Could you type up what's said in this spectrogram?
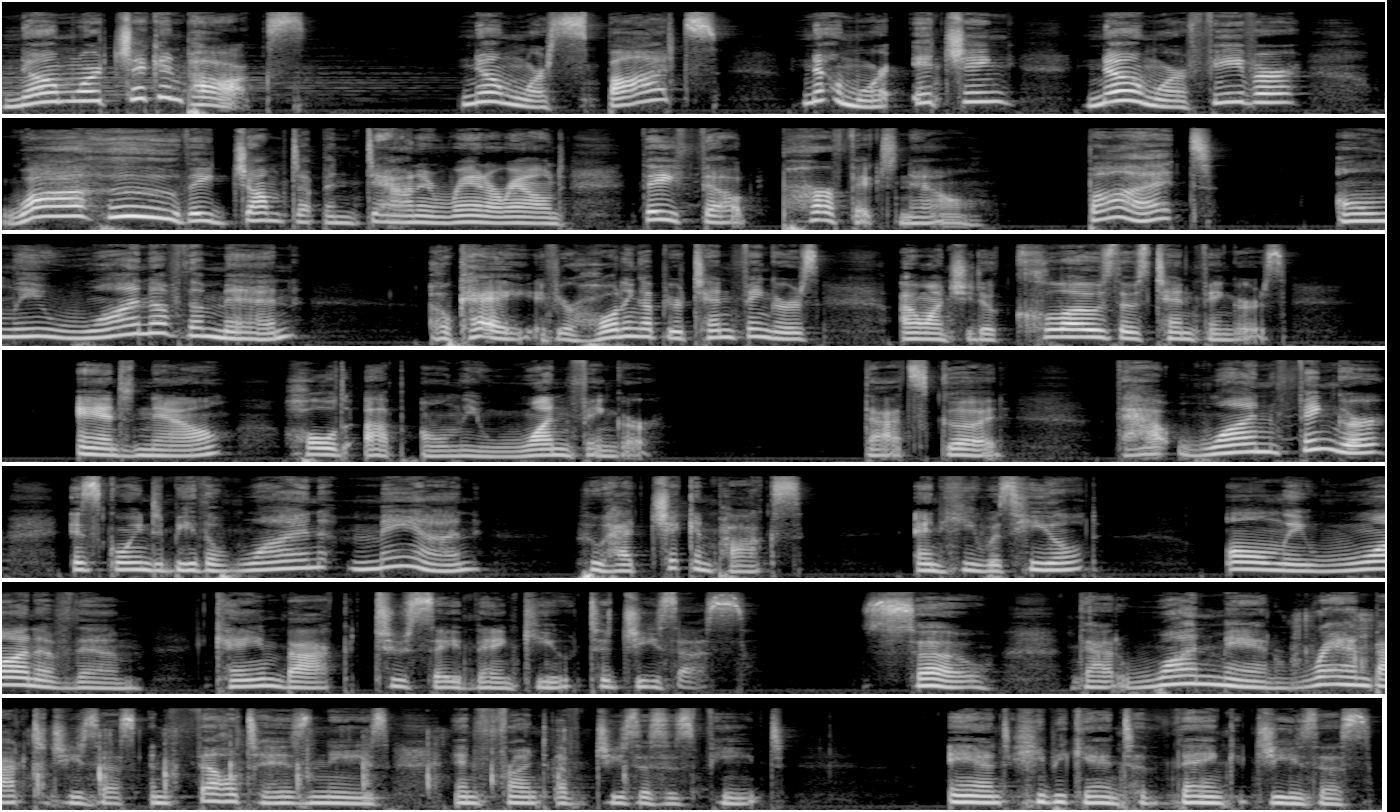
No more chicken pox. No more spots. No more itching. No more fever. Wahoo! They jumped up and down and ran around. They felt perfect now. But only one of the men. Okay, if you're holding up your 10 fingers, I want you to close those 10 fingers. And now hold up only one finger. That's good. That one finger is going to be the one man who had chickenpox and he was healed. Only one of them came back to say thank you to Jesus. So that one man ran back to Jesus and fell to his knees in front of Jesus' feet. And he began to thank Jesus.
